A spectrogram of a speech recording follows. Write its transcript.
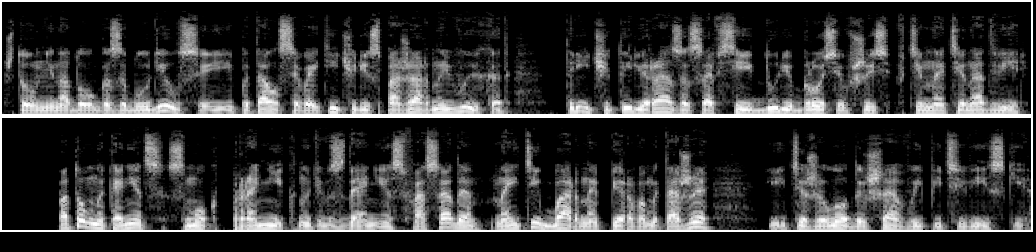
что он ненадолго заблудился и пытался войти через пожарный выход — три-четыре раза со всей дури бросившись в темноте на дверь. Потом, наконец, смог проникнуть в здание с фасада, найти бар на первом этаже и, тяжело дыша, выпить виски,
